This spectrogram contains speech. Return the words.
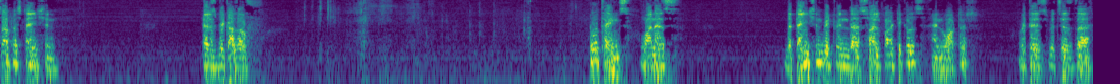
surface tension is because of things. One is the tension between the soil particles and water, which is which is the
